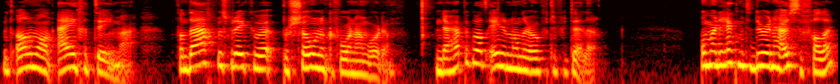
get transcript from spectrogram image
met allemaal een eigen thema. Vandaag bespreken we persoonlijke voornaamwoorden. En daar heb ik wat een en ander over te vertellen. Om maar direct met de deur in huis te vallen,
